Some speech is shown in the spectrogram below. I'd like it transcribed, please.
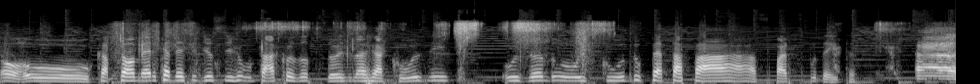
Oh, o Capitão América decidiu se juntar com os outros dois na jacuzzi usando o escudo pra tapar as partes pudentas. Ah,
